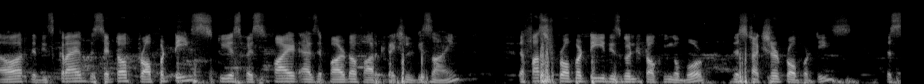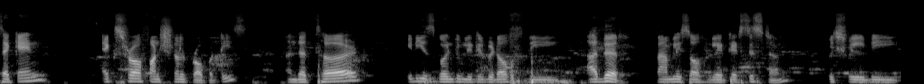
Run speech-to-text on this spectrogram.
or they describe the set of properties to be specified as a part of architectural design. The first property it is going to be talking about the structural properties. The second, extra functional properties. And the third, it is going to be a little bit of the other families of related system, which will be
